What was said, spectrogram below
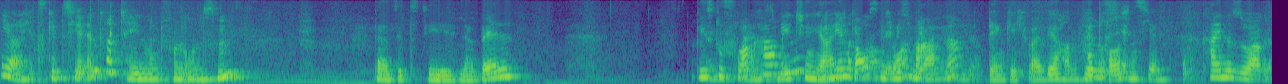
Ja, jetzt gibt es hier Entertainment von uns. Hm? Da sitzt die Labelle. Gehst du vor, Karin? Mädchen, ja. Wir gehen raus, nehme ich mal ja. an. Ne? Denke ich, weil wir haben hier Hallo draußen Schätzchen. Keine Sorge.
